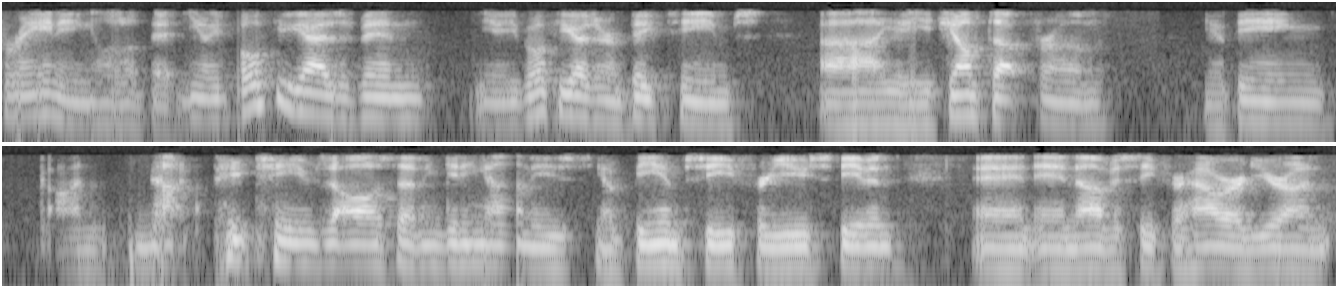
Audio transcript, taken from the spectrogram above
training a little bit. You know, both you guys have been, you know, both you guys are in big teams. Uh, you, know, you jumped up from, you know, being on not big teams all of a sudden getting on these, you know, BMC for you, Stephen, and and obviously for Howard, you're on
